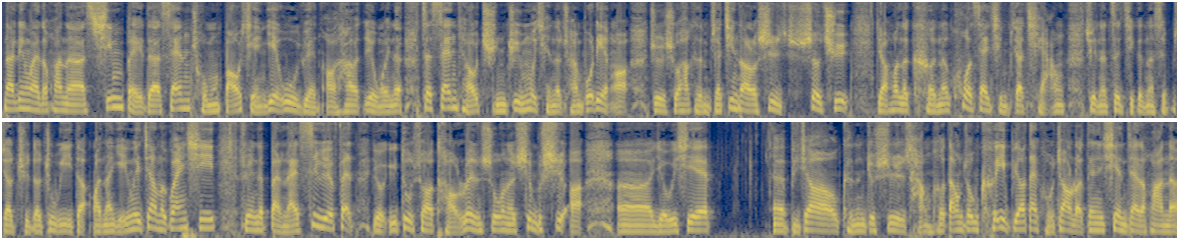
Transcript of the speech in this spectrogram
那另外的话呢，新北的三重保险业务员哦，他认为呢，这三条群聚目前的传播链哦，就是说他可能比较进到了市社区，然后呢，可能扩散性比较强，所以呢，这几个呢是比较值得注意的哦。那也因为这样的关系，所以呢，本来四月份有一度说要讨。论说呢，是不是啊？呃，有一些。呃，比较可能就是场合当中可以不要戴口罩了，但是现在的话呢，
